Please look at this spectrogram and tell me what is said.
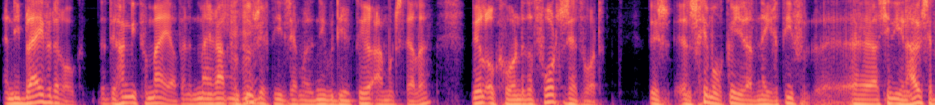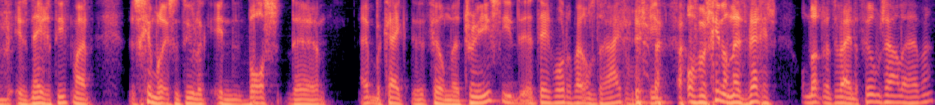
En die blijven er ook. Dat hangt niet van mij af. En mijn raad van mhm. toezicht, die zeg maar, de nieuwe directeur aan moet stellen, wil ook gewoon dat dat voortgezet wordt. Dus een schimmel kun je dat negatief, uh, als je die in huis hebt, is negatief. Maar een schimmel is natuurlijk in het bos de. Hè, bekijk de film Trees, die tegenwoordig bij ons draait. Of misschien, of misschien al net weg is, omdat we te weinig filmzalen hebben.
